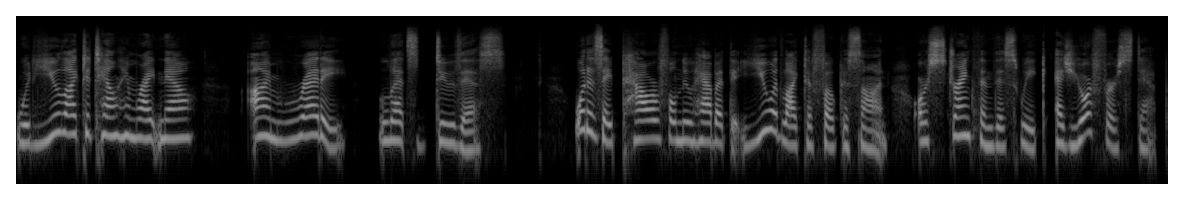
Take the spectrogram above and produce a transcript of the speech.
Would you like to tell Him right now, I'm ready. Let's do this. What is a powerful new habit that you would like to focus on or strengthen this week as your first step?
